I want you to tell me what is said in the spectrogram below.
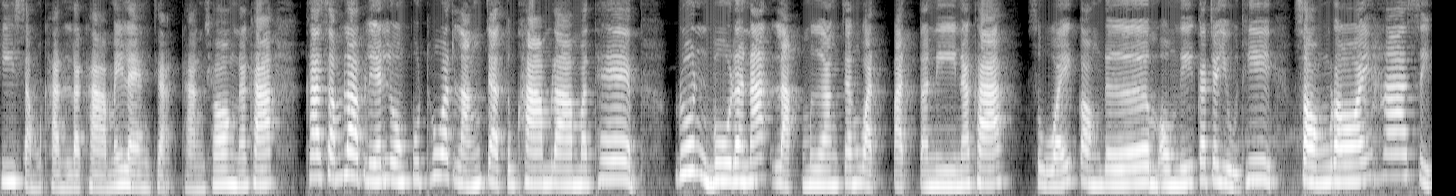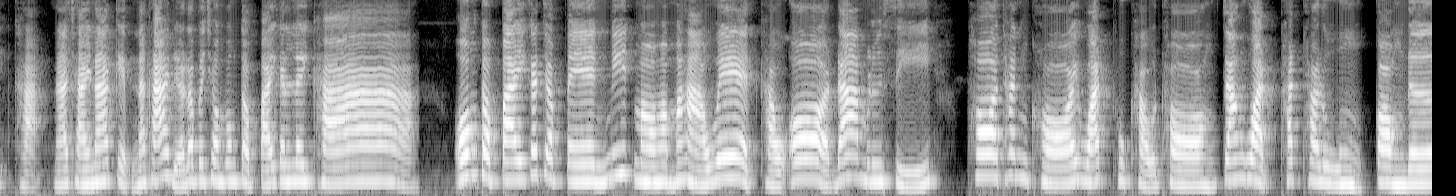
ที่สำคัญราคาไม่แรงจากทางช่องนะคะ ค่ะสำหรับเหรียญหลวงปู่ทวดหลังจตุคามรามเทพ รุ่นบูรณะหลักเมืองจังหวัดปัตตานีนะคะ สวยกล่องเดิม องค์นี้ก็จะอยู่ที่ 250 ค่ะนะใช้หน้าเก็บนะคะ เดี๋ยวเราไปชมองค์ต่อไปกันเลยค่ะองค์ต่อไปก็จะเป็นมีดมอมหาเวทเขาอ้อ ด้ามฤาษี พ่อท่านคล้อยวัดภูเขาทอง จังหวัดพัทลุงกล่องเดิ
